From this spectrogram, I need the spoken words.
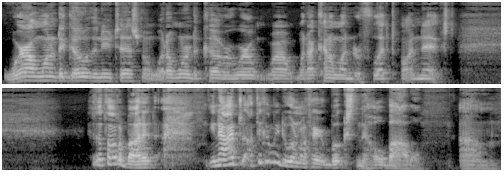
where I wanted to go with the New Testament, what I wanted to cover, where, where what I kind of wanted to reflect upon next. As I thought about it, you know, I, I think I'm gonna do one of my favorite books in the whole Bible. Um,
